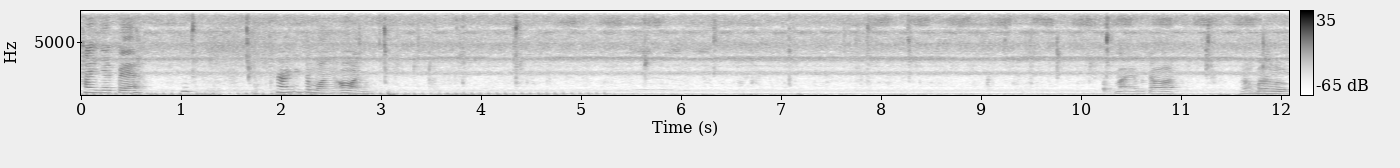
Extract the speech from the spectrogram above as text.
ให้ยายแปรให้ที่สมองอ่อนมาเอาไปเจ้าอะเอามาลูก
